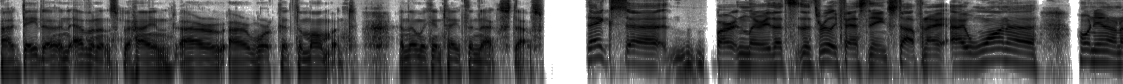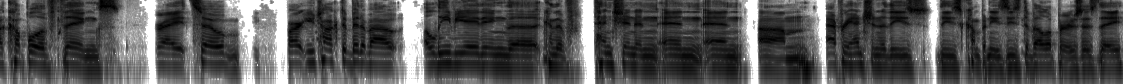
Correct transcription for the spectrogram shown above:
uh, data and evidence behind our, our work at the moment? And then we can take the next steps. Thanks, uh, Bart and Larry. That's that's really fascinating stuff, and I I want to hone in on a couple of things. Right. So, Bart, you talked a bit about alleviating the kind of tension and and and um, apprehension of these these companies, these developers, as they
